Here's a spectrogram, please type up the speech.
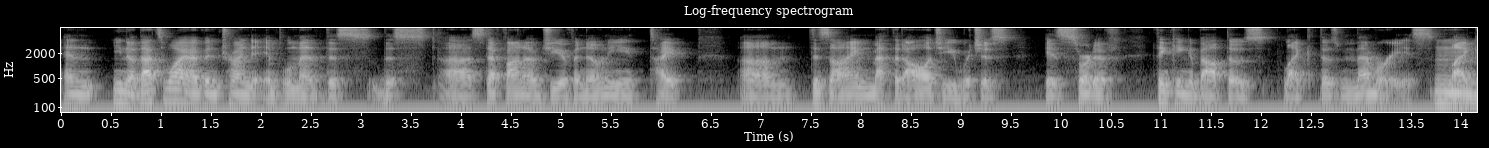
And you know that's why I've been trying to implement this this uh, Stefano Giovannoni type um, design methodology which is is sort of thinking about those like those memories. Like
